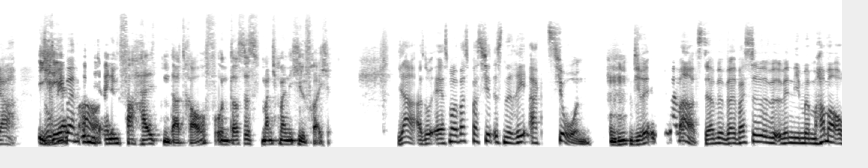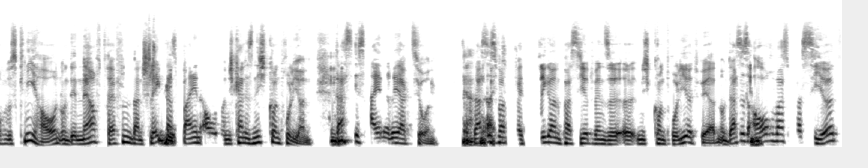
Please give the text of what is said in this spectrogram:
Ja, ich so reagiere mit einem Verhalten darauf und das ist manchmal nicht hilfreich. Ja, also erstmal, was passiert, ist eine Reaktion. Mhm. Die Re beim Arzt. Ja, weißt du, wenn die mit dem Hammer auf das Knie hauen und den Nerv treffen, dann schlägt mhm. das Bein aus und ich kann es nicht kontrollieren. Mhm. Das ist eine Reaktion. Ja, das ist, was bei Triggern passiert, wenn sie äh, nicht kontrolliert werden. Und das ist mhm. auch was passiert,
